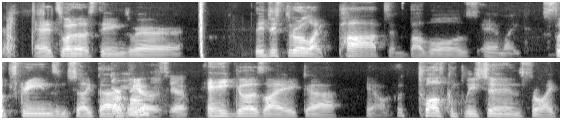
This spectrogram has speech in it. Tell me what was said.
and it's one of those things where they just throw like pops and bubbles and like slip screens and shit like that. RPOs, yeah. And he goes like, uh, you know, twelve completions for like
